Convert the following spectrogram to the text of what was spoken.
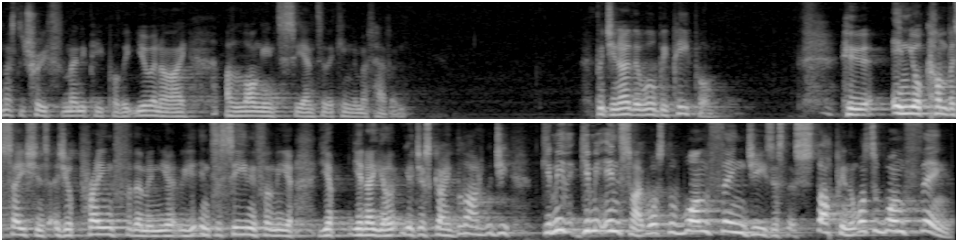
And that's the truth for many people that you and I are longing to see enter the kingdom of heaven. But you know, there will be people who, in your conversations, as you're praying for them and you're, interceding for them, you're, you're, you know, you're, you're just going, Lord, would you give me, give me insight? What's the one thing, Jesus, that's stopping them? What's the one thing?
